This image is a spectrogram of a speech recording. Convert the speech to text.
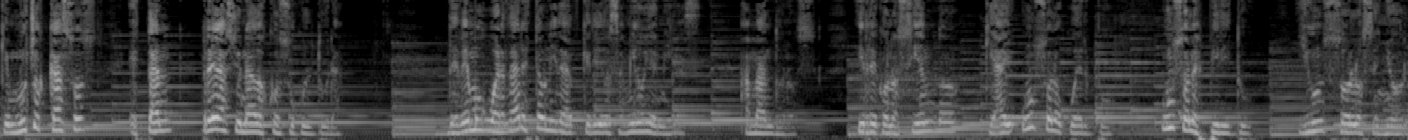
que en muchos casos están relacionados con su cultura. Debemos guardar esta unidad, queridos amigos y amigas, amándonos y reconociendo que hay un solo cuerpo, un solo espíritu y un solo Señor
